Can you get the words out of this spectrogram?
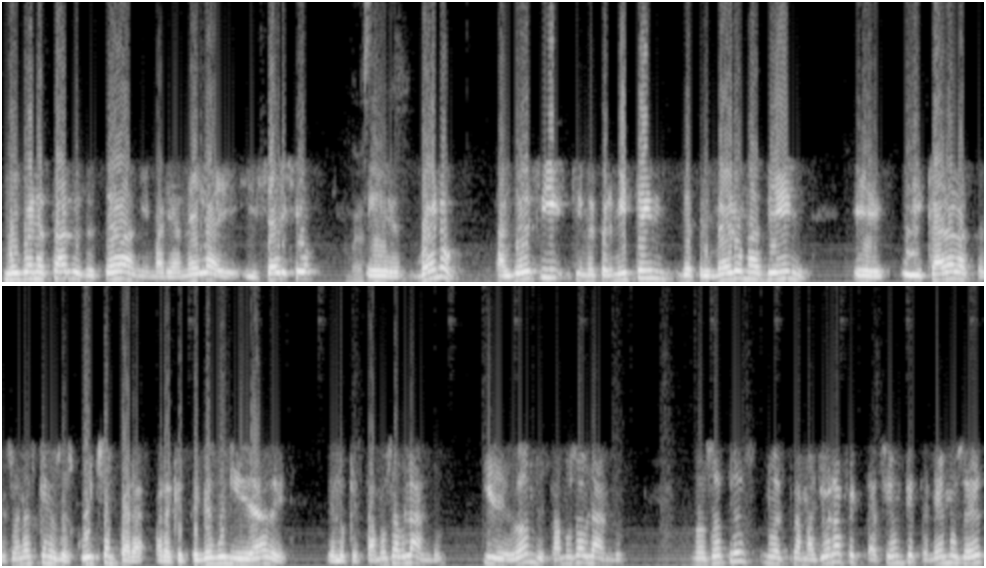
Muy buenas tardes, Esteban y Marianela y, Sergio. Eh, bueno, tal vez si, si me permiten, de primero más bien eh, ubicar a las personas que nos escuchan para, para que tengan una idea de, de lo que estamos hablando y de dónde estamos hablando. Nosotros, nuestra mayor afectación que tenemos es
